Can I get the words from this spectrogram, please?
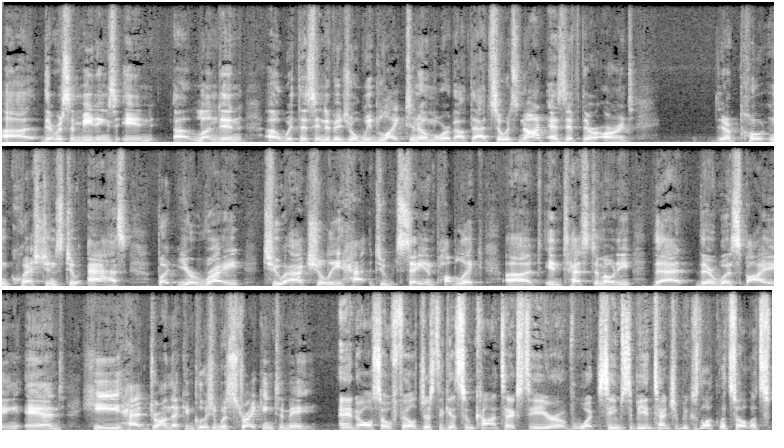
Uh, there were some meetings in uh, London uh, with this individual. We'd like to know more about that. So it's not as if there aren't you know, potent questions to ask, but you're right to actually ha- to say in public, uh, in testimony, that there was spying and he had drawn that conclusion was striking to me. And also, Phil, just to get some context here of what seems to be intention, because look, let's all, let's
